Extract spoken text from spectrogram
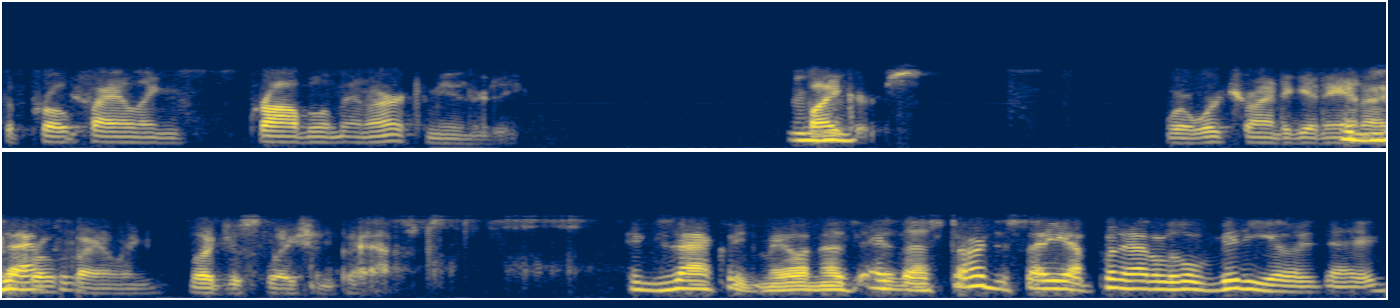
the profiling problem in our community. mhm. bikers, where we're trying to get anti-profiling legislation passed. Exactly, Mel. And as, as I started to say, I put out a little video today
